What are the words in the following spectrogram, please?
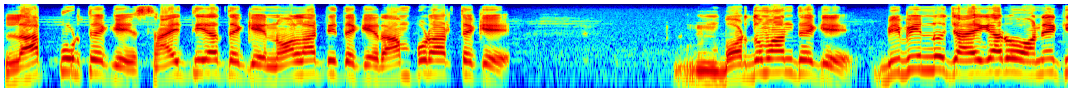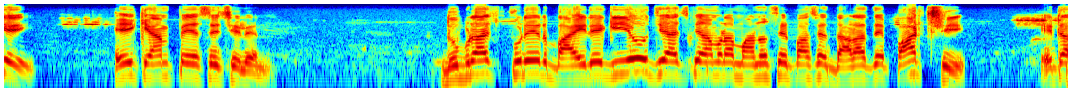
লাভপুর থেকে সাঁইতিয়া থেকে, নলহাটি থেকে, রামপুরহাট থেকে বর্ধমান থেকে বিভিন্ন জায়গারও অনেকেই এই ক্যাম্পে এসেছিলেন। দুবরাজপুরের বাইরে গিয়েও যে আজকে আমরা মানুষের পাশে দাঁড়াতে পারছি এটা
